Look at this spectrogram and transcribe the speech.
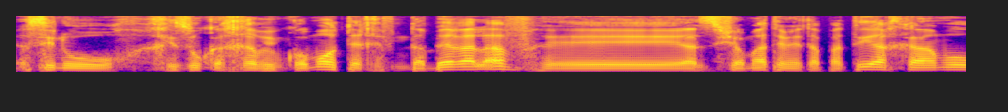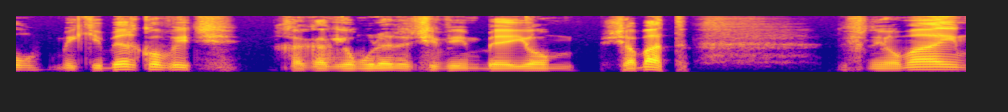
עשינו חיזוק אחר במקומו, תכף נדבר עליו. אה, אז שמעתם את הפתיח כאמור, מיקי ברקוביץ', חגג יום הולדת 70 ביום שבת, לפני יומיים.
